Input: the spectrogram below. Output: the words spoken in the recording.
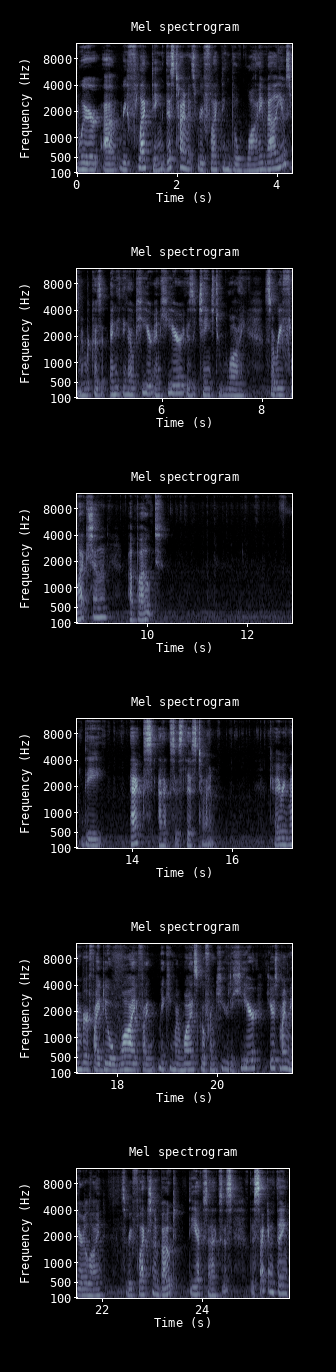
we're uh, reflecting, this time it's reflecting the y values, remember because anything out here and here is a change to y. So reflection about the x-axis this time. Okay, remember if I do a y, if I'm making my y's go from here to here, here's my mirror line. It's a reflection about the x-axis. The second thing,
